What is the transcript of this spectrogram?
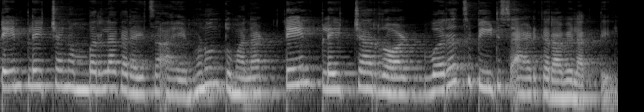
टेन प्लेटच्या नंबरला करायचं आहे म्हणून तुम्हाला टेन प्लेटच्या रॉडवरच बीट्स ॲड करावे लागतील.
